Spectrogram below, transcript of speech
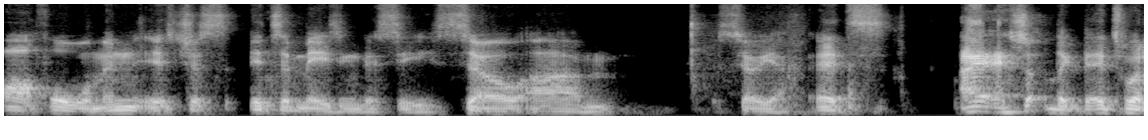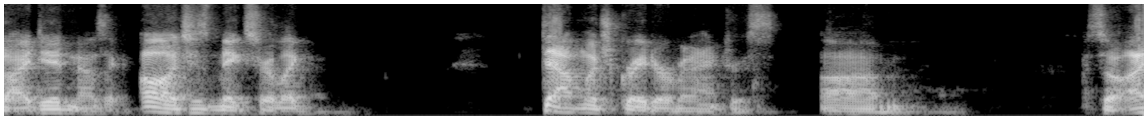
awful woman is just it's amazing to see. So um so yeah it's i actually like it's what i did and i was like oh it just makes her like that much greater of an actress. Um so i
